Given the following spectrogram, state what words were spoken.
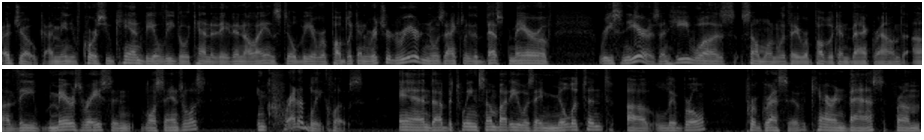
a joke. I mean, of course, you can be a legal candidate in LA and still be a Republican. Richard Riordan was actually the best mayor of recent years, and he was someone with a Republican background. Uh, the mayor's race in Los Angeles, incredibly close. And uh, between somebody who was a militant uh, liberal, progressive, Karen Bass from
